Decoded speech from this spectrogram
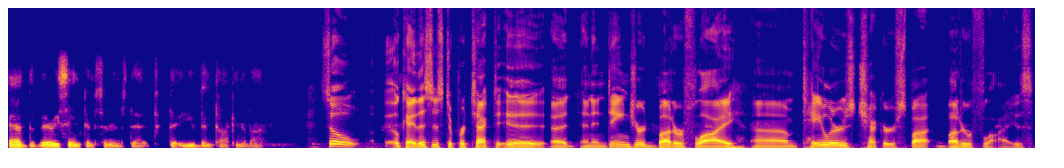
have the very same concerns that that you've been talking about. So, okay, this is to protect a, a, an endangered butterfly, um, Taylor's checker spot butterflies.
